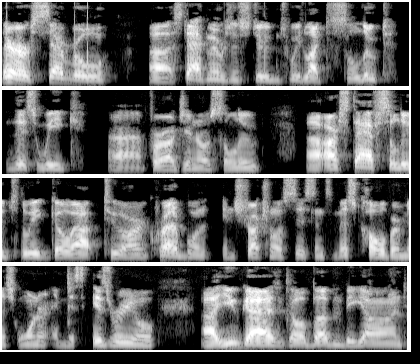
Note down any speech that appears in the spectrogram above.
There are several uh, staff members and students we'd like to salute this week uh, for our general salute. Uh, our staff salutes of the week go out to our incredible instructional assistants, Miss Culver, Miss Warner, and Miss Israel. Uh, you guys go above and beyond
